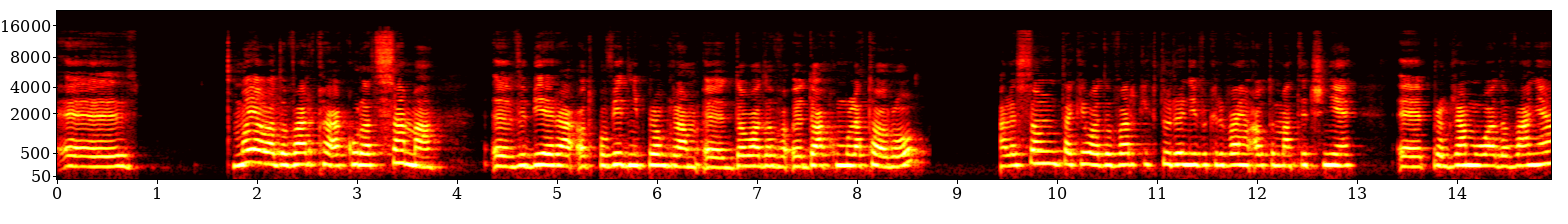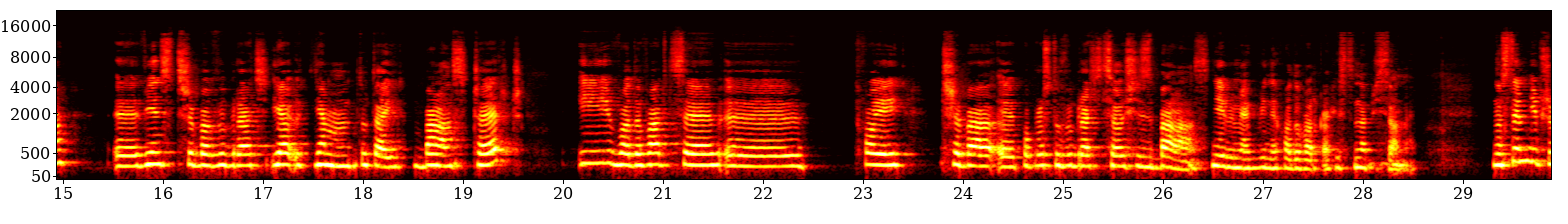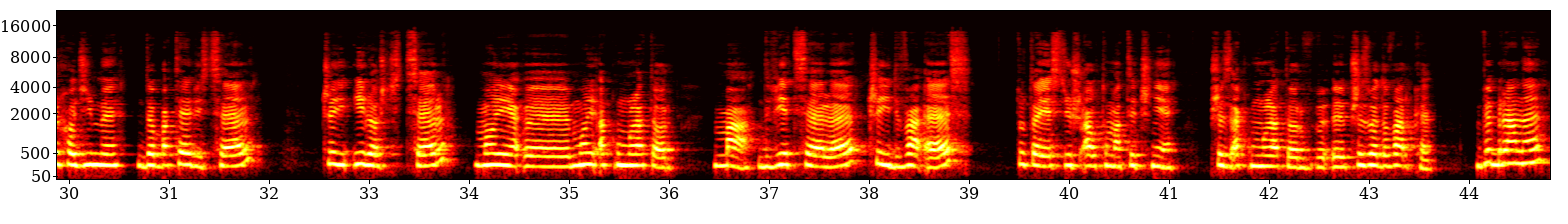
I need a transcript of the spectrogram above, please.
Yy, moja ładowarka akurat sama yy, wybiera odpowiedni program yy, do, do akumulatoru ale są takie ładowarki, które nie wykrywają automatycznie e, programu ładowania, e, więc trzeba wybrać. Ja, ja mam tutaj Balance Charge i w ładowarce e, Twojej trzeba po prostu wybrać coś z balans. Nie wiem, jak w innych ładowarkach jest to napisane. Następnie przechodzimy do baterii cel, czyli ilość cel. Moje, mój akumulator ma dwie cele, czyli 2S. Tutaj jest już automatycznie przez akumulator, y, przez ładowarkę wybrane.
